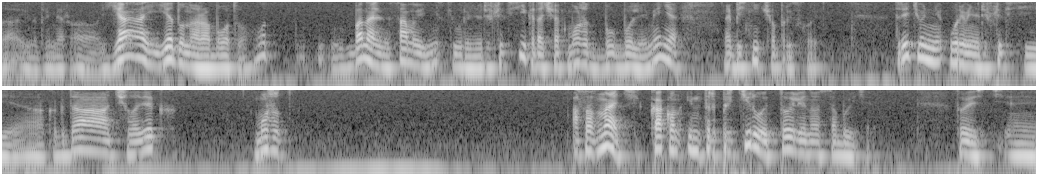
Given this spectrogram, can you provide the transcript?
да, или, например, а, я еду на работу. Вот банальный, самый низкий уровень рефлексии, когда человек может более-менее объяснить, что происходит. Третий уровень рефлексии, э, когда человек может осознать, как он интерпретирует то или иное событие. То есть э,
